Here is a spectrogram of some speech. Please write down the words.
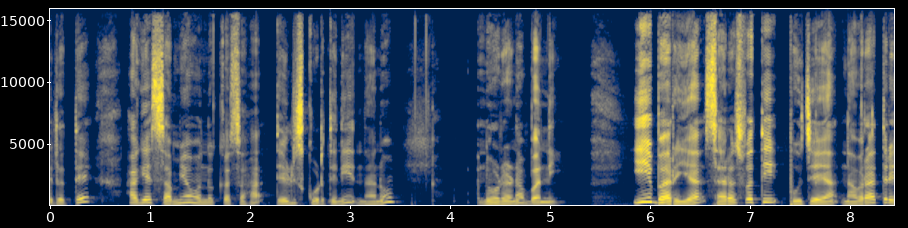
ಇರುತ್ತೆ. ಹಾಗೆ ಸಮಯವನ್ನು ಸಹ ತಿಳಿಸ್ಕೊಡ್ತೀನಿ ನಾನು. ನೋಡೋಣ, ಬನ್ನಿ. ಈ ಬಾರಿಯ ಸರಸ್ವತಿ ಪೂಜೆಯ ನವರಾತ್ರಿ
